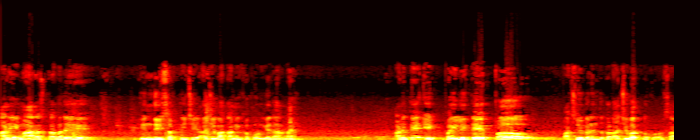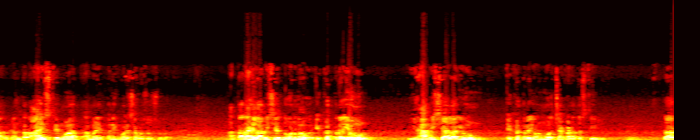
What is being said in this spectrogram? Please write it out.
आणि महाराष्ट्रामध्ये हिंदी सक्तीची अजिबात आम्ही खपवून घेणार नाही. आणि ते एक पहिली ते प- पाचवीपर्यंत तर अजिबात नको. सहावीनंतर आहेच ते मुळात. आम्ही अनेक वर्षापासून सुरू आता राहिला विषय दोन भाऊ एकत्र येऊन ह्या विषयाला घेऊन एकत्र येऊन मोर्चा काढत असतील. तर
